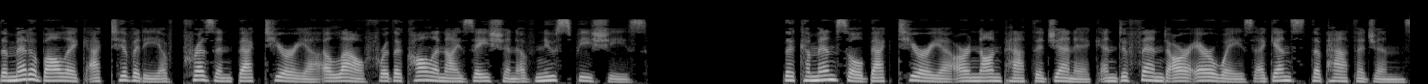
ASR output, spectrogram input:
the metabolic activity of present bacteria allow for the colonization of new species. The commensal bacteria are nonpathogenic and defend our airways against the pathogens.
